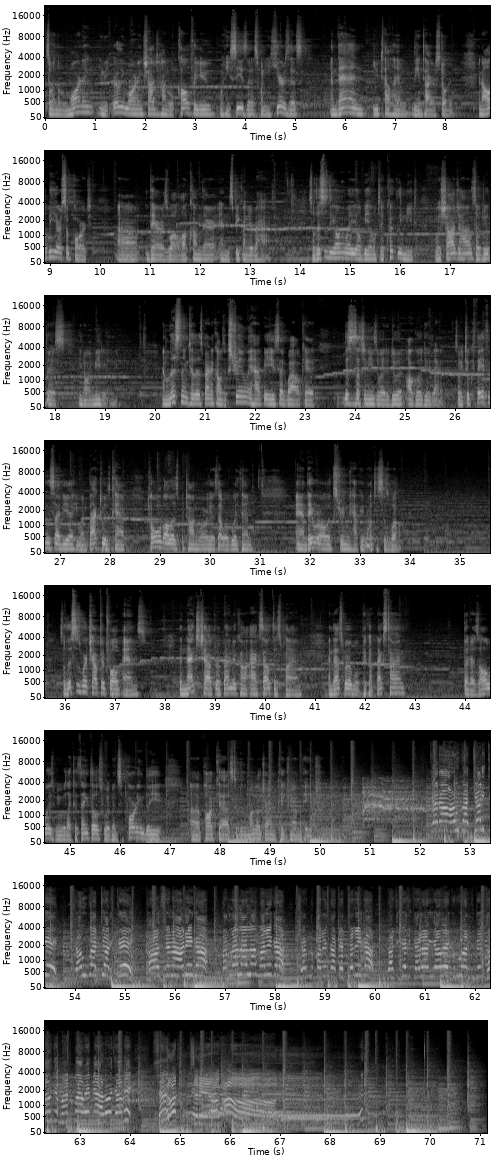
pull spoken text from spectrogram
so in the morning in the early morning shah jahan will call for you when he sees this when he hears this and then you tell him the entire story and i'll be your support uh, there as well i'll come there and speak on your behalf so this is the only way you'll be able to quickly meet with Shah Jahan, so do this, you know, immediately. And listening to this, Khan was extremely happy. He said, wow, okay, this is such an easy way to do it. I'll go do that. So he took faith in this idea. He went back to his camp, told all his Pathan warriors that were with him, and they were all extremely happy about this as well. So this is where chapter 12 ends. The next chapter, Khan acts out this plan, and that's where we'll pick up next time. But as always, we would like to thank those who have been supporting the uh, podcast through the Mangal Charm Patreon page. चढ़ के जाऊगा चढ़ के खालसेना हारेगा तरला लाला मरेगा, शरण परेगा टचरेगा गज गज करा जावे गुरु अर्जन साहब के मन पावे नहालो जावे। सब श्री अकाल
